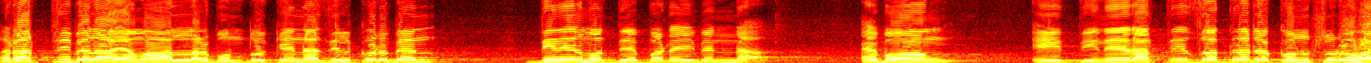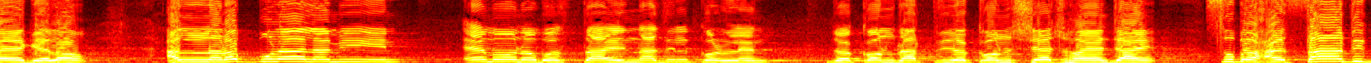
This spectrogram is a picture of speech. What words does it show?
রাত্রিবেলায় আমার আল্লাহর বন্ধুকে নাজিল করবেন। দিনের মধ্যে পাঠাইবেন না। এবং এই দিনে রাত্রি ঝগড়া যখন শুরু হয়ে গেল, আল্লাহ রব্বুল আলমিন এমন অবস্থায় নাজিল করলেন, যখন রাত্রি যখন শেষ হয়ে যায়, সুবাহ সাদিক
